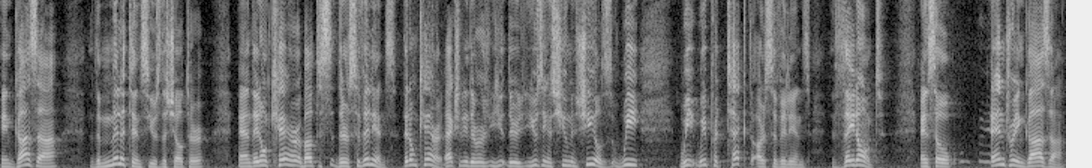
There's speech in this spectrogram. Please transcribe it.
In Gaza, the militants use the shelter and they don't care about the, their civilians. They don't care. Actually, they're they're using as human shields. We we we protect our civilians. They don't. And so, entering Gaza,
